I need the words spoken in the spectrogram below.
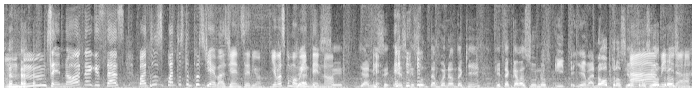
Se nota que estás... ¿Cuántos, ¿Cuántos tacos llevas ya en serio? Llevas como Ya 20, ni ¿no? sé, ya ni sé. Es que son tan buena onda aquí que te acabas unos y te llevan otros y otros y Ah, otros. Mira,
